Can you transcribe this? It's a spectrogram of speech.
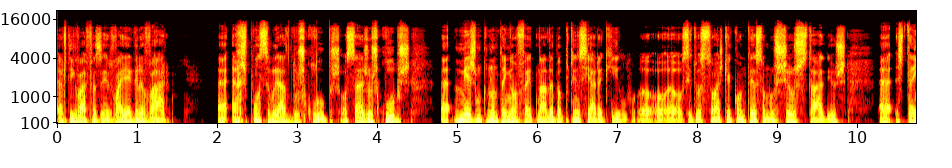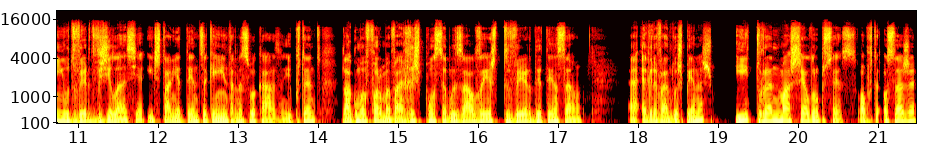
artigo vai fazer? Vai agravar uh, a responsabilidade dos clubes, ou seja, os clubes mesmo que não tenham feito nada para potenciar aquilo, ou, ou, situações que aconteçam nos seus estádios, uh, têm o dever de vigilância e de estarem atentos a quem entra na sua casa. E, portanto, de alguma forma vai responsabilizá-los a este dever de atenção, uh, agravando as penas e tornando mais célere o processo. Ou, ou, seja,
